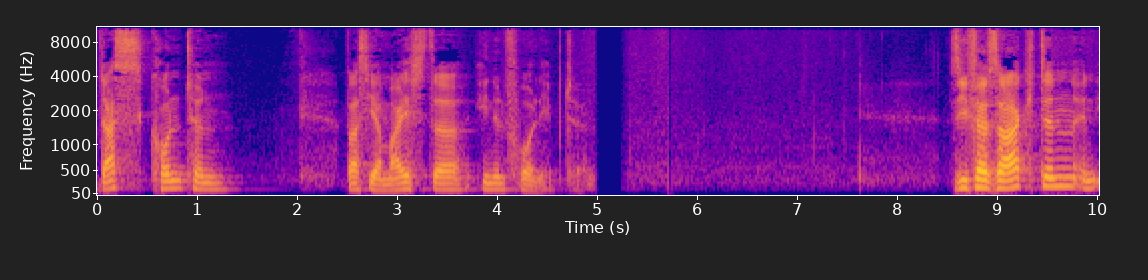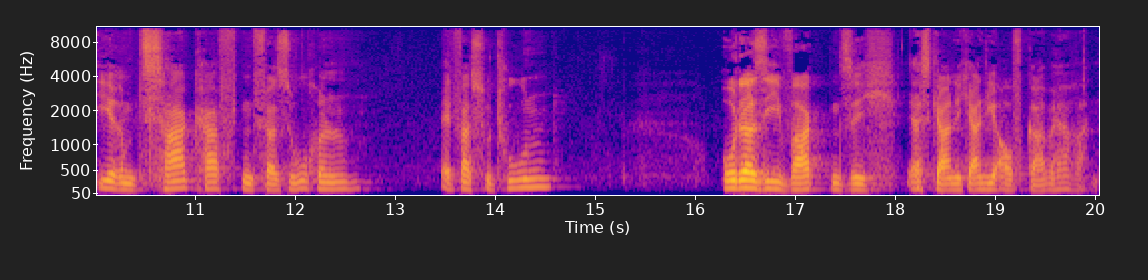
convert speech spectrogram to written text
das konnten, was ihr Meister ihnen vorlebte. Sie versagten in ihrem zaghaften Versuchen, etwas zu tun, oder sie wagten sich erst gar nicht an die Aufgabe heran.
